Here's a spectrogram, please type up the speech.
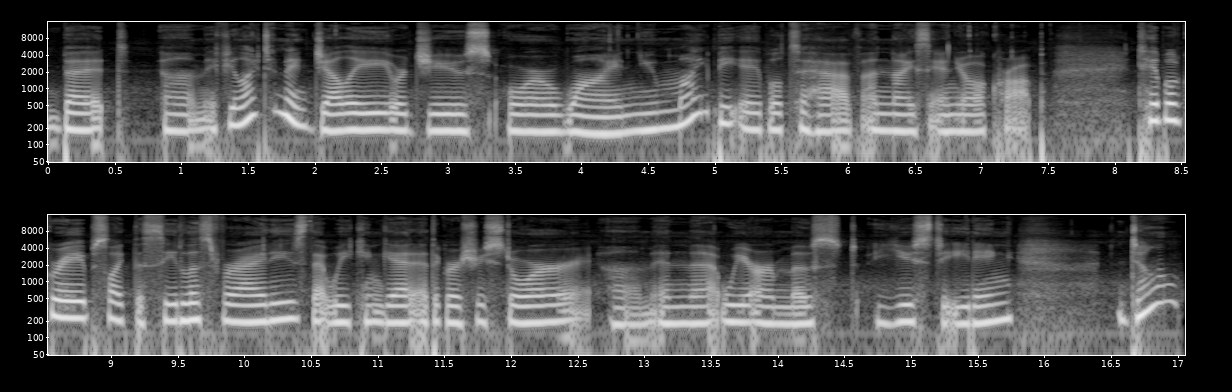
but um, if you like to make jelly or juice or wine, you might be able to have a nice annual crop. Table grapes, like the seedless varieties that we can get at the grocery store um, and that we are most used to eating, don't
